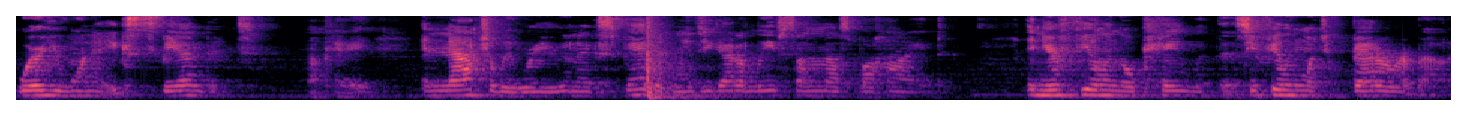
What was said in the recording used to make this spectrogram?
where you want to expand it. Okay. And naturally, where you're going to expand it means you got to leave something else behind. And you're feeling okay with this. You're feeling much better about it.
